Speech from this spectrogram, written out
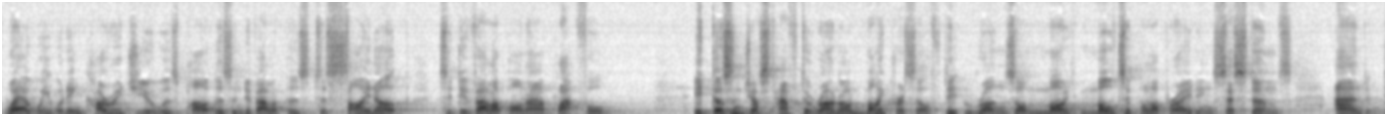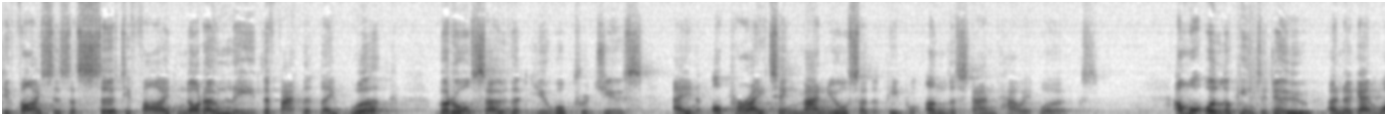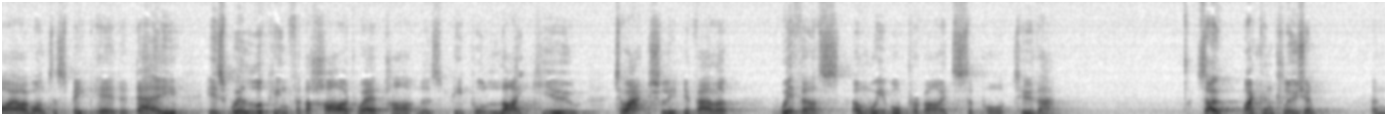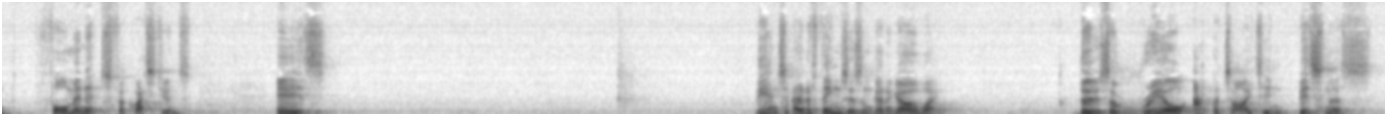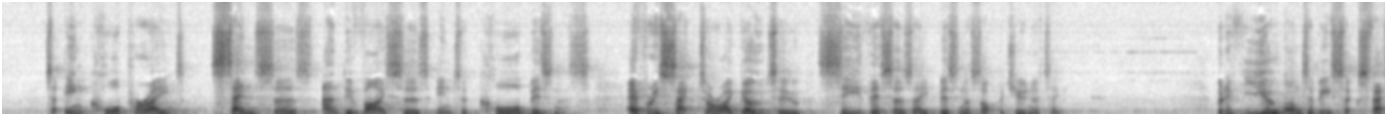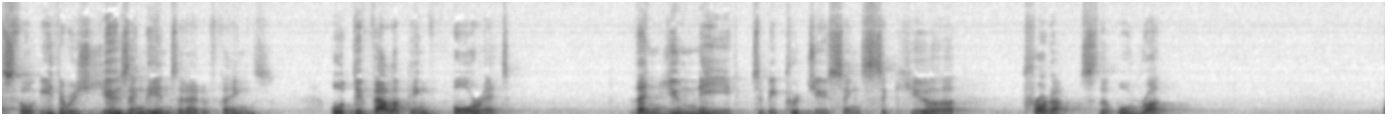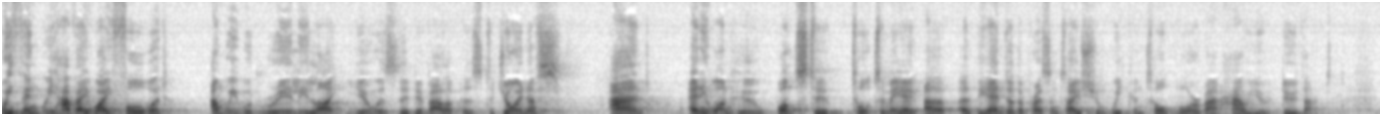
where we would encourage you as partners and developers to sign up to develop on our platform. It doesn't just have to run on Microsoft. It runs on multiple operating systems and devices are certified not only the fact that they work, but also that you will produce an operating manual so that people understand how it works. And what we're looking to do, and again, why I want to speak here today, is we're looking for the hardware partners, people like you, to actually develop with us, and we will provide support to that. So, my conclusion, and four minutes for questions, is The Internet of Things isn't going to go away. There's a real appetite in business to incorporate sensors and devices into core business. Every sector I go to see this as a business opportunity. But if you want to be successful, either as using the Internet of Things or developing for it, then you need to be producing secure products that will run. We think we have a way forward, and we would really like you as the developers to join us. And anyone who wants to talk to me uh, at the end of the presentation, we can talk more about how you do that.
